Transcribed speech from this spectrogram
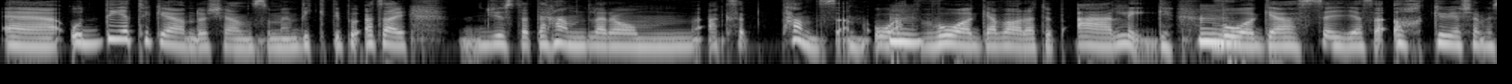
Eh, och det tycker jag ändå känns som en viktig punkt. Just att det handlar om acceptansen och att våga vara typ ärlig. Våga säga så här, oh, gud jag känner mig,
